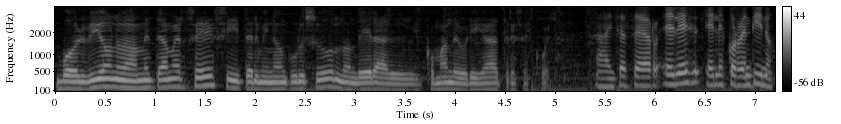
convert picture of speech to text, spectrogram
Volvió nuevamente a Mercedes y terminó en Curuzú, donde era el comando de brigada Tres Escuelas. Ah, hacer. ¿Él es, él es correntino.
